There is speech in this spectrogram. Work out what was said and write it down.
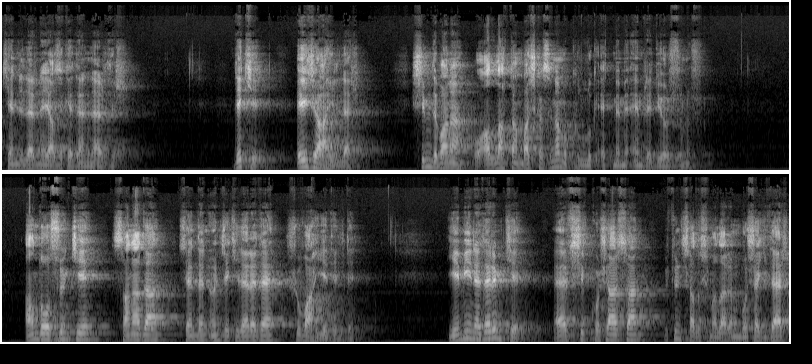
kendilerine yazık edenlerdir. De ki, ey cahiller, şimdi bana o Allah'tan başkasına mı kulluk etmemi emrediyorsunuz? Andolsun ki sana da senden öncekilere de şu vahyedildi. Yemin ederim ki eğer şirk koşarsan bütün çalışmaların boşa gider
